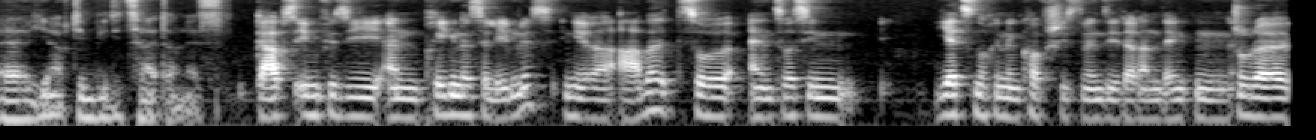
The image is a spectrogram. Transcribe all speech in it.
äh, je nachdem, wie die Zeit dann ist. Gab es eben für Sie ein prägendes Erlebnis in Ihrer Arbeit, so eins, was Ihnen jetzt noch in den Kopf schießt, wenn Sie daran denken? Oder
